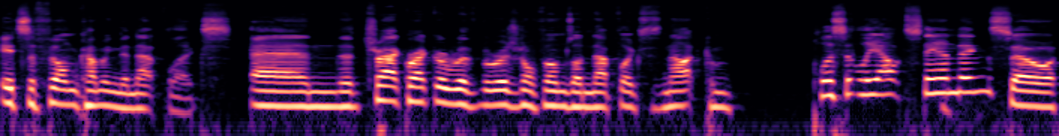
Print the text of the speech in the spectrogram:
it's a film coming to Netflix, and the track record with original films on Netflix is not complicitly outstanding. So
